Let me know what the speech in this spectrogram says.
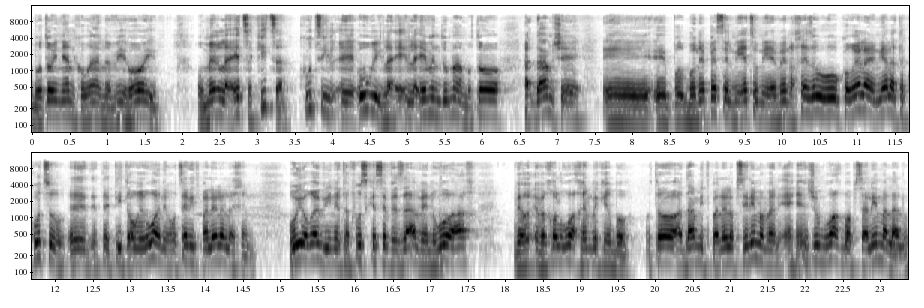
באותו עניין קורא הנביא, הוי, אומר לעץ הקיצה, קוצי אה, אורי לאבן דומם, אותו אדם שבונה אה, אה, פסל מעץ או מאבן, אחרי זה הוא קורא להם, יאללה תקוצו, תתעוררו, אני רוצה להתפלל עליכם. הוא יורה והנה תפוס כסף וזהב ואין רוח וכל רוח אין בקרבו. אותו אדם מתפלל לפסילים אבל אין שום רוח בפסלים הללו.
